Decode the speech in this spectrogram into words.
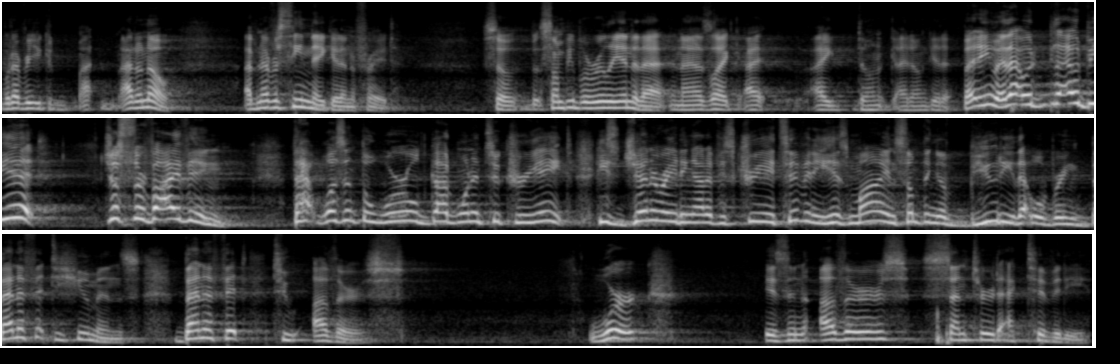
whatever you could, I, I don't know. I've never seen Naked and Afraid. So, but some people are really into that, and I was like, I, I, don't, I don't get it. But anyway, that would, that would be it. Just surviving. That wasn't the world God wanted to create. He's generating out of his creativity, his mind, something of beauty that will bring benefit to humans, benefit to others. Work is an others centered activity.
